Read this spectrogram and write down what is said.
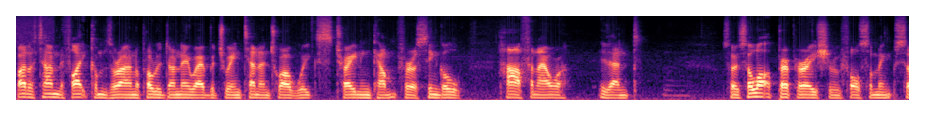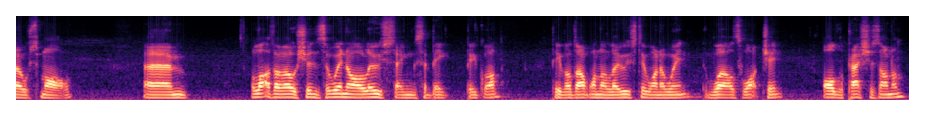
By the time the fight comes around, I've probably done anywhere between 10 and 12 weeks training camp for a single half an hour event. Mm. So, it's a lot of preparation for something so small. Um, a lot of emotions. The win or lose thing's a big, big one. People don't want to lose; they want to win. The world's watching. All the pressure's on them.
